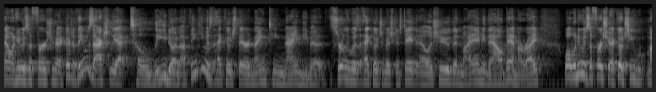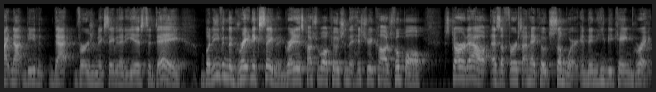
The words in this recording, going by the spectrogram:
Now, when he was a first year head coach, I think he was actually at Toledo, and I think he was the head coach there in 1990, but certainly was the head coach at Michigan State, then LSU, then Miami, then Alabama, right? Well, when he was the first year head coach, he might not be that version of Nick Saban that he is today, but even the great Nick Saban, the greatest college football coach in the history of college football, started out as a first time head coach somewhere, and then he became great.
